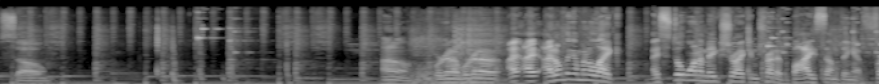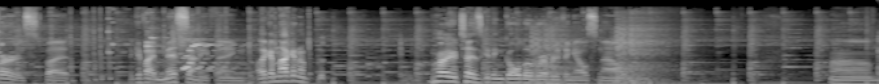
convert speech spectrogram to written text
So I don't know. We're gonna we're gonna I I, I don't think I'm gonna like I still want to make sure I can try to buy something at first, but like if I miss anything, like I'm not gonna prioritize getting gold over everything else now. Um.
